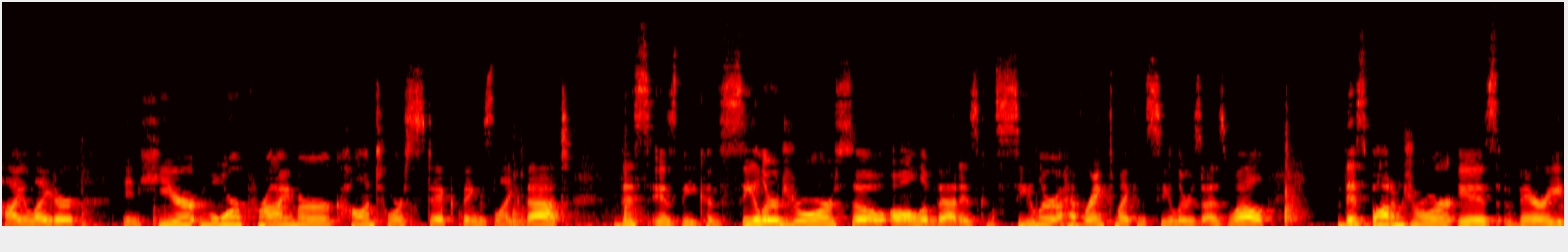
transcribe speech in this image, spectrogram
highlighter in here, more primer, contour stick, things like that. This is the concealer drawer, so all of that is concealer. I have ranked my concealers as well. This bottom drawer is very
